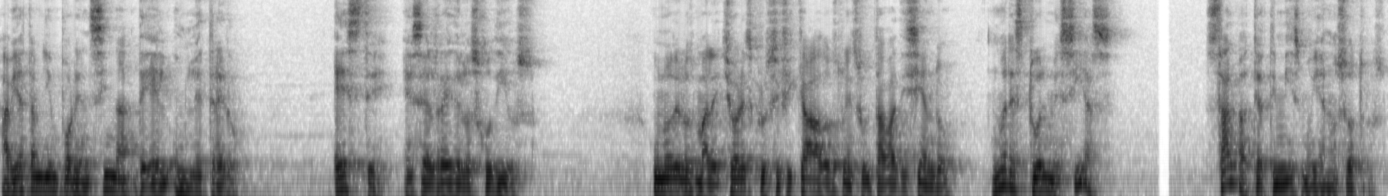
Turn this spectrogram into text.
Había también por encima de él un letrero, este es el rey de los judíos. Uno de los malhechores crucificados lo insultaba diciendo, ¿no eres tú el Mesías? Sálvate a ti mismo y a nosotros.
